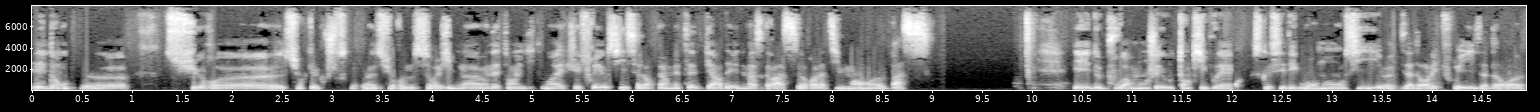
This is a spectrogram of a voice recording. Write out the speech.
Et donc euh, sur euh, sur quelque chose, sur ce régime-là, en étant uniquement avec les fruits aussi, ça leur permettait de garder une masse grasse relativement basse et de pouvoir manger autant qu'ils voulaient parce que c'est des gourmands aussi euh, ils adorent les fruits ils adorent euh,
